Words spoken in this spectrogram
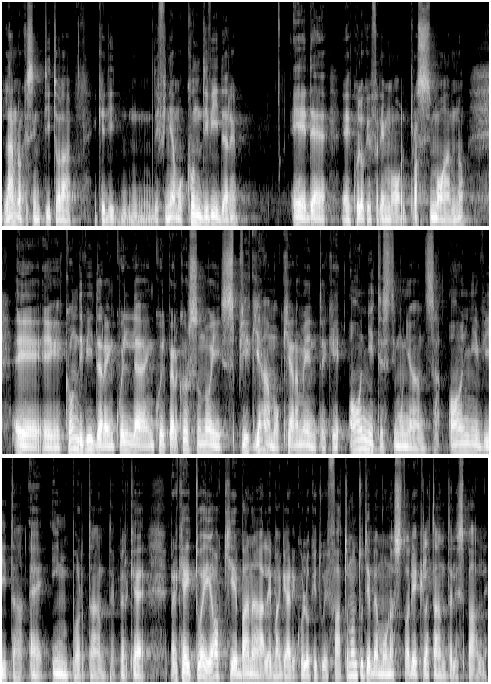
l'anno che si intitola, che di, definiamo condividere, ed è, è, quello che faremo il prossimo anno, e, e condividere in quel, in quel, percorso noi spieghiamo chiaramente che ogni testimonianza, ogni vita è importante, perché? Perché ai tuoi occhi è banale magari quello che tu hai fatto, non tutti abbiamo una storia eclatante alle spalle,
